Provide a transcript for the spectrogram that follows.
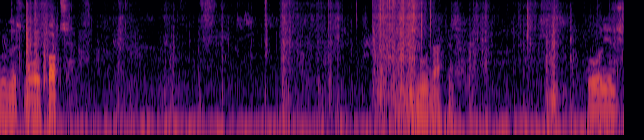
Move the small pot. Move that bit. Foliage.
